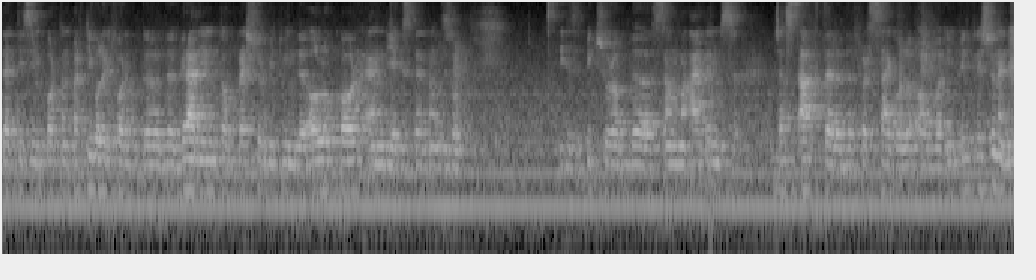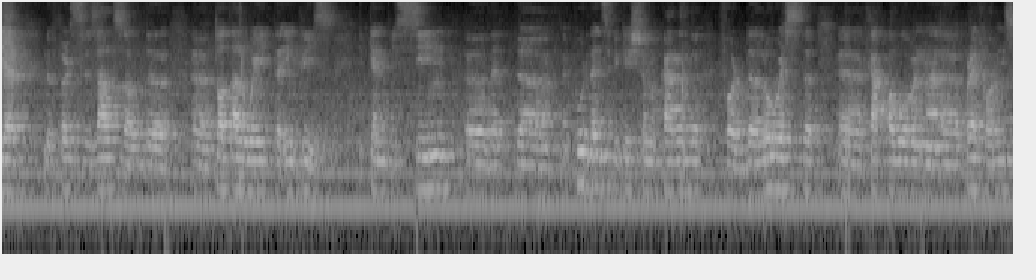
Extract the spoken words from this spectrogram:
that is important, particularly for the, the, gradient of pressure between the hollow core and the external zone. This is a picture of the, some items just after the first cycle of infiltration and here the first results of the uh, total weight increase. It can be seen uh, that the poor densification occurred for the lowest uh, kappa woven uh, preforms,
